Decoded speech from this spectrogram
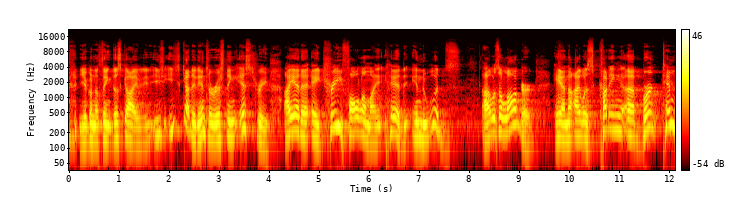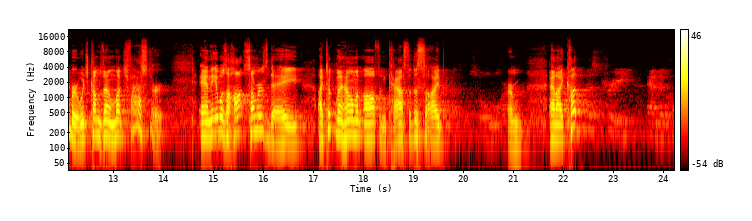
you're going to think this guy, he's got an interesting history. I had a, a tree fall on my head in the woods. I was a logger, and I was cutting uh, burnt timber, which comes down much faster. And it was a hot summer's day. I took my helmet off and cast it aside. And I cut this tree, and the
